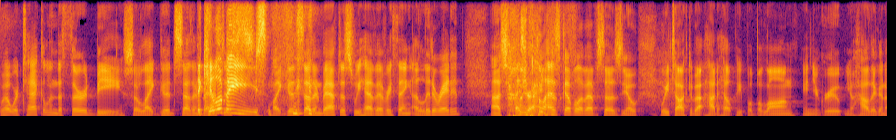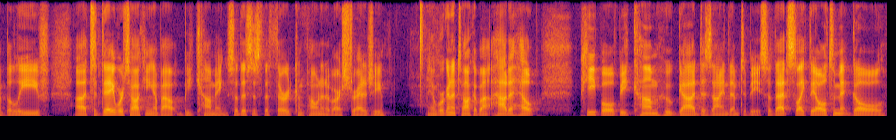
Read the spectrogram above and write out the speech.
Well, we're tackling the third B. So, like good Southern the Baptists, killer bees, like good Southern Baptists, we have everything alliterated. Uh, so, That's in right. the last couple of episodes, you know, we talked about how to help people belong in your group. You know, how they're going to believe. Uh, today, we're talking about becoming. So, this is the third component of our strategy, and we're going to talk about how to help people become who God designed them to be. So, that's like the ultimate goal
